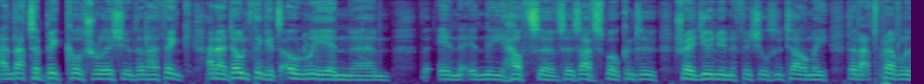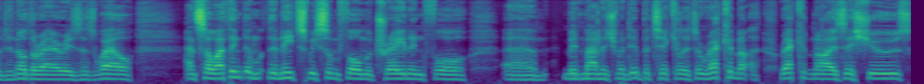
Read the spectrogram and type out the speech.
And that's a big cultural issue that I think, and I don't think it's only in um, in in the health services. I've spoken to trade union officials who tell me that that's prevalent in other areas as well. And so I think there, there needs to be some form of training for um, mid management in particular to recognize, recognize issues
